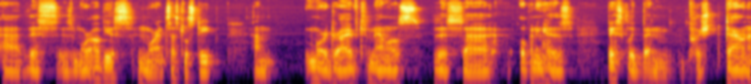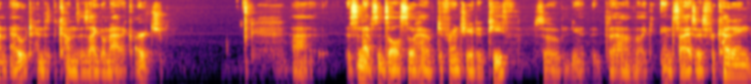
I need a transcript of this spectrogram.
Uh, this is more obvious in more ancestral state. Um, more derived mammals, this uh, opening has basically been pushed down and out and has become the zygomatic arch. Uh, synapsids also have differentiated teeth, so you know, they'll have like incisors for cutting,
